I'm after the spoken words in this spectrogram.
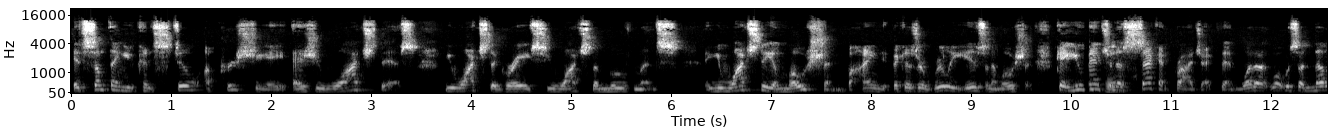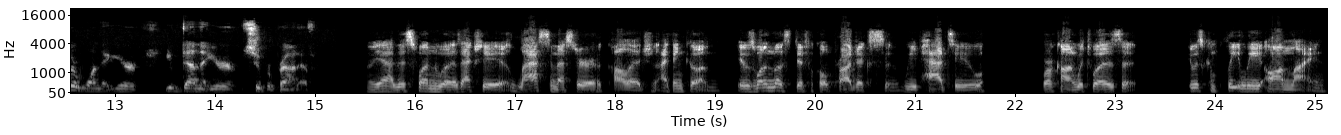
it's something you can still appreciate as you watch this. You watch the grace, you watch the movements, you watch the emotion behind it because there really is an emotion. Okay, you mentioned a second project. Then what? Uh, what was another one that you're you've done that you're super proud of? Oh, yeah, this one was actually last semester at college. I think um, it was one of the most difficult projects we've had to work on, which was it was completely online.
